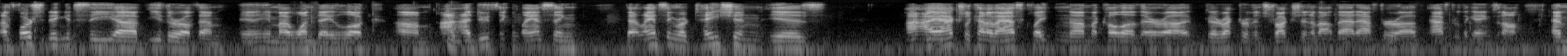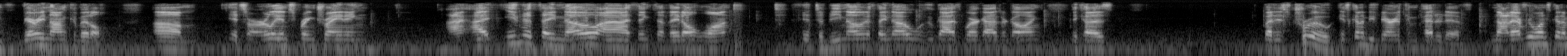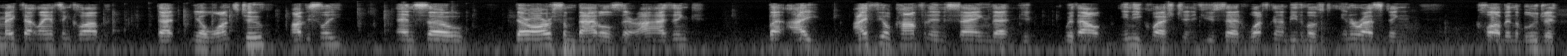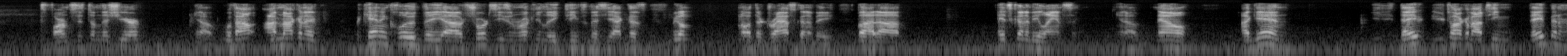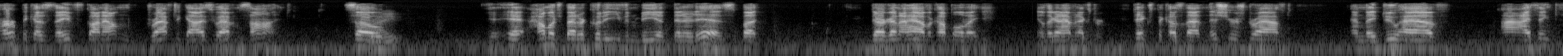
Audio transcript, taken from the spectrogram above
Unfortunately, didn't get to see uh, either of them in, in my one day look. Um, I, I, do think Lansing, that Lansing rotation is. I, I actually kind of asked Clayton uh, McCullough, their uh, director of instruction, about that after uh, after the games and all, and very non-committal. Um, it's early in spring training. I, I even if they know, I think that they don't want it to be known if they know who guys where guys are going because but it's true. It's going to be very competitive. Not everyone's going to make that Lansing club that you know wants to, obviously, and so there are some battles there. I, I think, but I I feel confident in saying that if, without any question, if you said what's going to be the most interesting club in the Blue Jays farm system this year, you know, without I'm not going to. We can't include the uh, short season rookie league teams in this yet because we don't know what their draft's going to be. But uh, it's going to be Lansing. You know, now again, they you talk about team. They've been hurt because they've gone out and drafted guys who haven't signed. So, right. it, how much better could it even be than it is? But they're going to have a couple of, you know, they're going to have an extra picks because of that in this year's draft, and they do have, I think,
